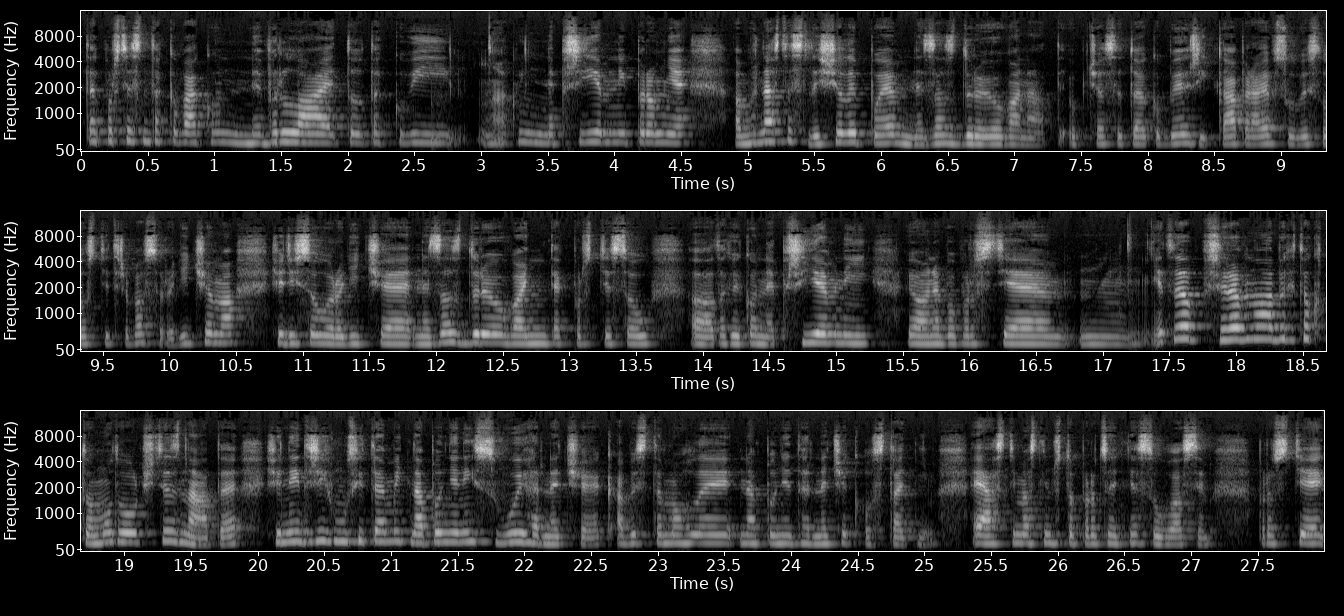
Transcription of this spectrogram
tak prostě jsem taková jako nevrlá, je to takový, takový nepříjemný pro mě. A možná jste slyšeli pojem nezazdrojovaná. Ty občas se to jakoby říká právě v souvislosti třeba s rodičema, že když jsou rodiče nezazdrojovaní, tak prostě jsou uh, tak jako nepříjemný naplněný, jo, nebo prostě, mm, je to, přirovnala bych to k tomu, to určitě znáte, že nejdřív musíte mít naplněný svůj hrneček, abyste mohli naplnit hrneček ostatním. A já s tím a s tím stoprocentně souhlasím. Prostě,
